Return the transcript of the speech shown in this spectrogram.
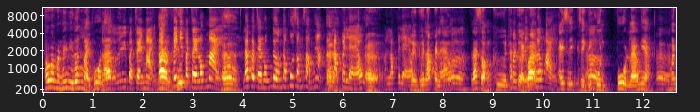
เพราะว่ามันไม่มีเรื่องใหม่พูดแล้วเออไม่มีปัจจัยใหม่ไม่เออไม่มีปัจจัยลบใหม่เออและปัจจัยลบเดิมถ้าพูดซ้ำๆเนี่ยมันเออรับไปแล้วเออมันรับไปแล้วหนึ่งคือรับไปแล้วเออและสองคือถ้ามันเกิดว่าไม่มีเรื่องใหม่ไอ้สิ่งสิ่งที่เออคุณพูดแล้วเนี่ยเออมัน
